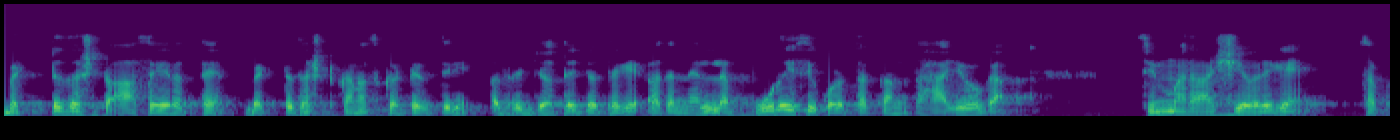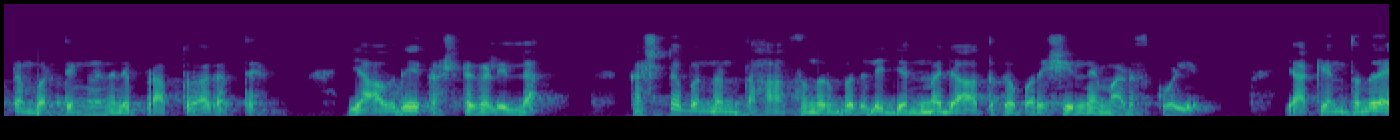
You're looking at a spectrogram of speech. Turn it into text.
ಬೆಟ್ಟದಷ್ಟು ಆಸೆ ಇರುತ್ತೆ, ಬೆಟ್ಟದಷ್ಟು ಕನಸು ಕಟ್ಟಿರ್ತೀರಿ. ಅದರ ಜೊತೆ ಜೊತೆಗೆ ಅದನ್ನೆಲ್ಲ ಪೂರೈಸಿಕೊಳ್ತಕ್ಕಂತಹ ಯೋಗ ಸಿಂಹರಾಶಿಯವರಿಗೆ ಸೆಪ್ಟೆಂಬರ್ ತಿಂಗಳಿನಲ್ಲಿ ಪ್ರಾಪ್ತವಾಗತ್ತೆ. ಯಾವುದೇ ಕಷ್ಟಗಳಿಲ್ಲ. ಕಷ್ಟ ಬಂದಂತಹ ಸಂದರ್ಭದಲ್ಲಿ ಜನ್ಮಜಾತಕ ಪರಿಶೀಲನೆ ಮಾಡಿಸ್ಕೊಳ್ಳಿ. ಯಾಕೆಂತಂದರೆ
